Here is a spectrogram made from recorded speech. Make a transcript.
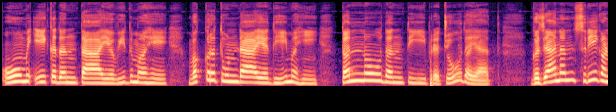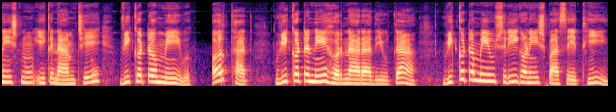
ઓમ એકદંતાય વિદ્મહે. વક્રતુંડાય ધીમહિ. તન્નો દંતી પ્રચોદયાત। ગજાનન શ્રી ગણેશનું એક નામ છે વિકટમેવ। અર્થાત વિકટને હરનારા દેવતા। વિકટમેવ શ્રી ગણેશ પાસેથી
